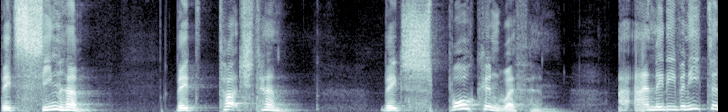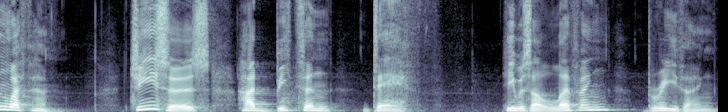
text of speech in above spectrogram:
They'd seen him. They'd touched him, they'd spoken with him, and they'd even eaten with him. Jesus had beaten death. He was a living, breathing,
